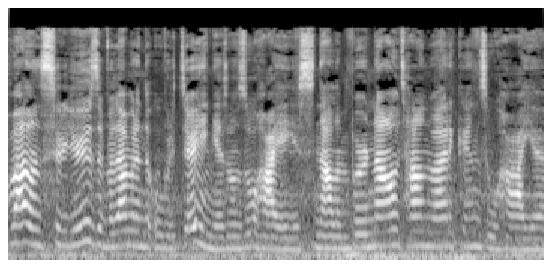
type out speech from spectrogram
wel een serieuze belemmerende overtuiging is. Want zo ga je je snel een burn-out gaan werken. Zo ga je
